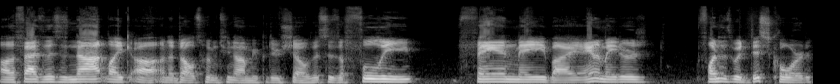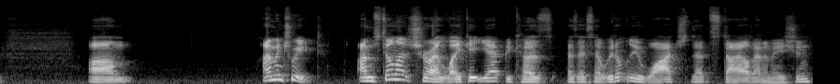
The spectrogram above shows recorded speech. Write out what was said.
uh, the fact that this is not like uh, an Adult Swim Toonami produced show. This is a fully fan made by animators, funded with Discord. Um, I'm intrigued. I'm still not sure I like it yet because, as I said, we don't really watch that style of animation.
